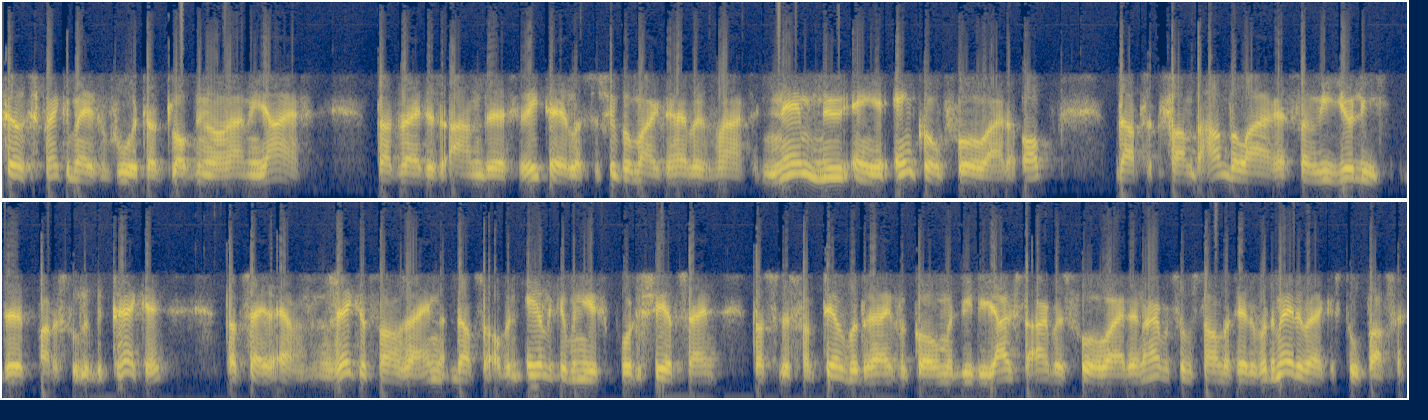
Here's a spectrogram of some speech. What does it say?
veel gesprekken mee gevoerd. Dat loopt nu al ruim een jaar dat wij dus aan de retailers, de supermarkten hebben gevraagd... neem nu in je inkoopvoorwaarden op dat van de handelaren van wie jullie de paddenstoelen betrekken dat zij er verzekerd van zijn dat ze op een eerlijke manier geproduceerd zijn. Dat ze dus van teelbedrijven komen die de juiste arbeidsvoorwaarden en arbeidsomstandigheden voor de medewerkers toepassen.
